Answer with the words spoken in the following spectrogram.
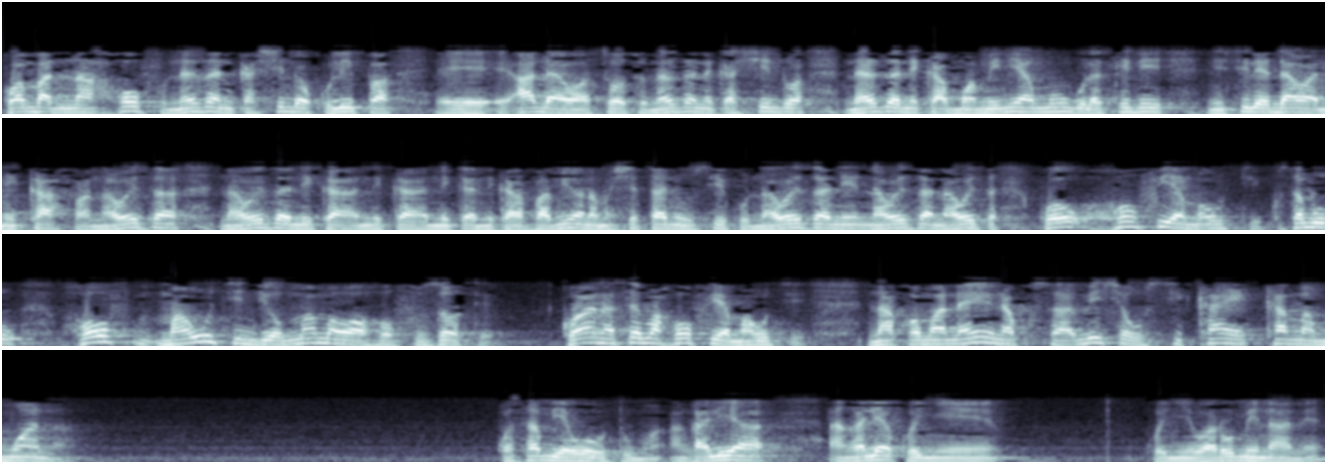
Kwamba na hofu naweza nikashindwa kulipa e, ada ya watoto naweza nikashindwa naweza nikamwaminia mungu lakini nisile dawa nikafa. Naweza naweza nikavamiwa nika, nika, nika, nika na mashetani usiku. Naweza ni, naweza naweza. Kwao hofu ya mauti. Kwa sababu hofu mauti ndio mama wa hofu zote. Kwa hiyo anasema hofu ya mauti. Na kwa maana hiyo inakusababisha usikae kama mwana. Kwa sababu ya huo utumwa. Angalia angalia kwenye kwenye warumi nane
